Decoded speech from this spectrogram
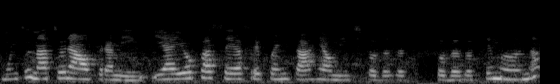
muito natural para mim. E aí eu passei a frequentar realmente todas as, todas as semanas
